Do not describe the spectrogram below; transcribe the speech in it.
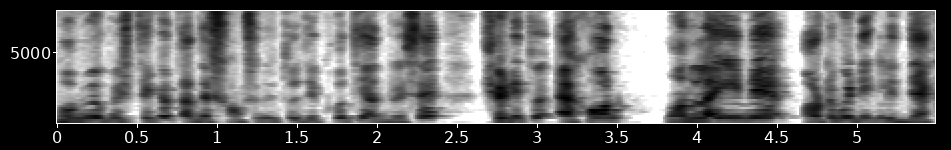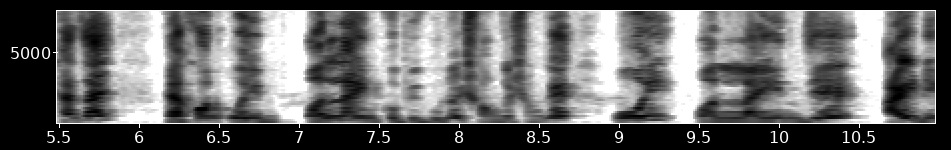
ভূমি অফিস থেকেও তাদের সংশোধিত যে খতিয়ান রয়েছে, সেটি তো এখন অনলাইনে অটোমেটিকলি দেখা যায়, এখন ওই অনলাইন কপিগুলোই সঙ্গে সঙ্গে ওই অনলাইন যে আইডি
